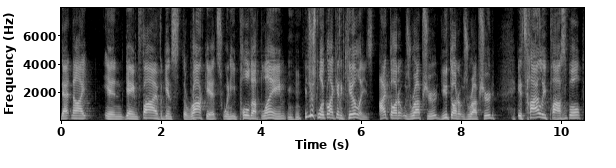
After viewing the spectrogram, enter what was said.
that night in game five against the Rockets when he pulled up lame, mm-hmm. it just looked like an Achilles. I thought it was ruptured. You thought it was ruptured. It's highly mm-hmm. possible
